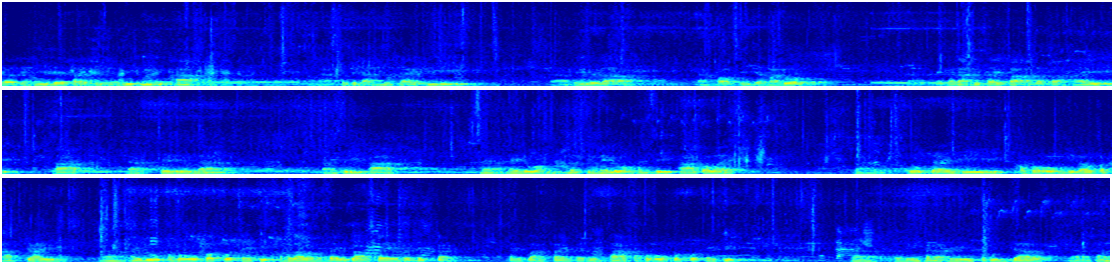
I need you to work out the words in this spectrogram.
ก็อย่างดีได้ไปถึงที่ 25เพราะฉะนั้นใครที่ มีเวลาพร้อมที่จะมาร่วม ในขณะที่ใส่บาตรแล้วก็ให้ภาพนะอย่าลืมนะสี่ภาพนะในหลวงนึกถึงในหลวงทั้งสี่ภาพเอาไว้นะรูปใดที่ของพระองค์ที่เราประทับใจนะให้รูปของพระองค์ปรากฏในจิตของเราใส่บาตรไปก็นึกไปใส่บาตรไปก็เห็นภาพของพระองค์ปรากฏในจิตนะตอนนี้ขณะนี้พระคุณเจ้าอ่าทั้ง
